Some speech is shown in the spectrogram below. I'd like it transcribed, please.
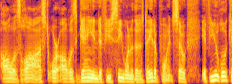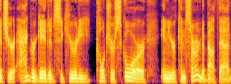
all is lost or all is gained if you see one of those data points. So if you look at your aggregated security culture score and you're concerned about that,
